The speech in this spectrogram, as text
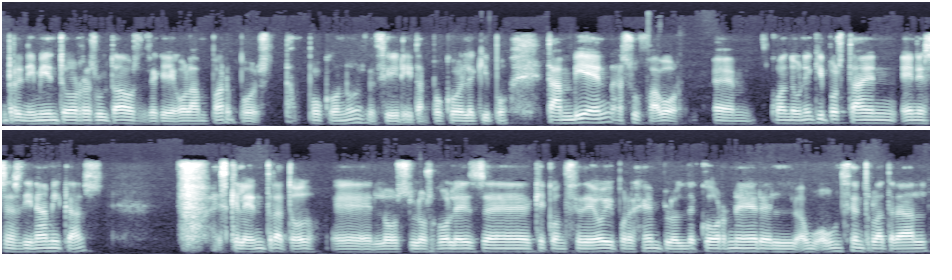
rendimientos, resultados desde que llegó Lampard, pues tampoco, ¿no? Es decir, y tampoco el equipo. También a su favor, em, cuando un equipo está en, esas dinámicas, es que le entra todo. Eh, los, goles eh, que concede hoy, por ejemplo, el de córner, o un centro lateral,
